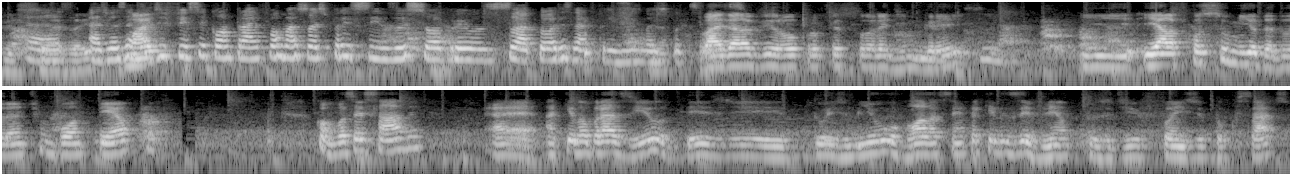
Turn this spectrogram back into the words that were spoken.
versões aí. Às vezes é mas, muito difícil encontrar informações precisas sobre os atores e atrizes nas produções. mas ela virou professora de inglês e, e ela ficou sumida durante um bom tempo. Como vocês sabem, é, aqui no Brasil, desde 2000, rola sempre aqueles eventos de fãs de Tokusatsu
